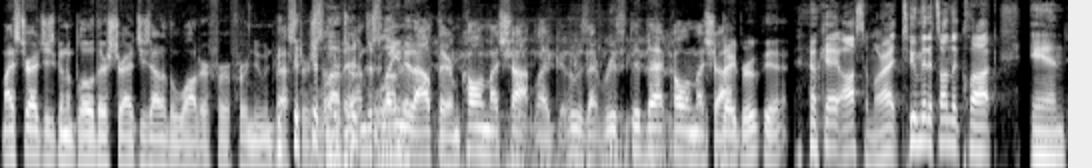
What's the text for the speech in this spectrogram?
my strategy is going to blow their strategies out of the water for for a new investor. So I'm just Love laying it. it. out there. I'm calling my shot. Like who is that? Ruth did that. Calling my shot. Babe Ruth, yeah. Okay, awesome. All right, two minutes on the clock, and.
